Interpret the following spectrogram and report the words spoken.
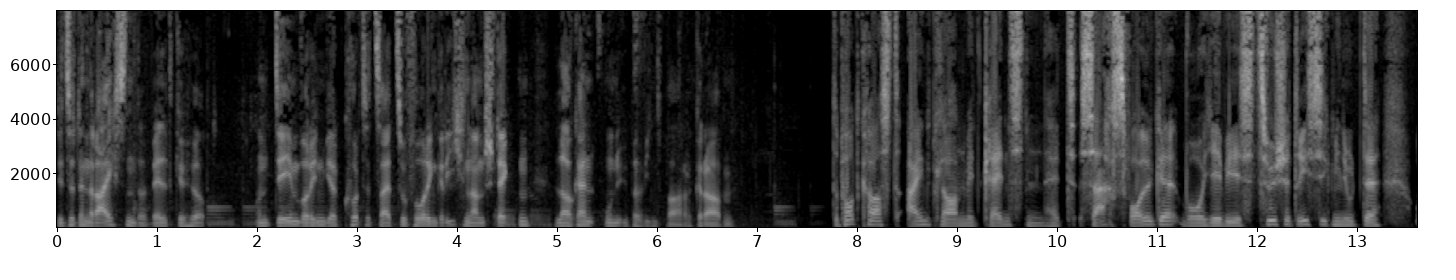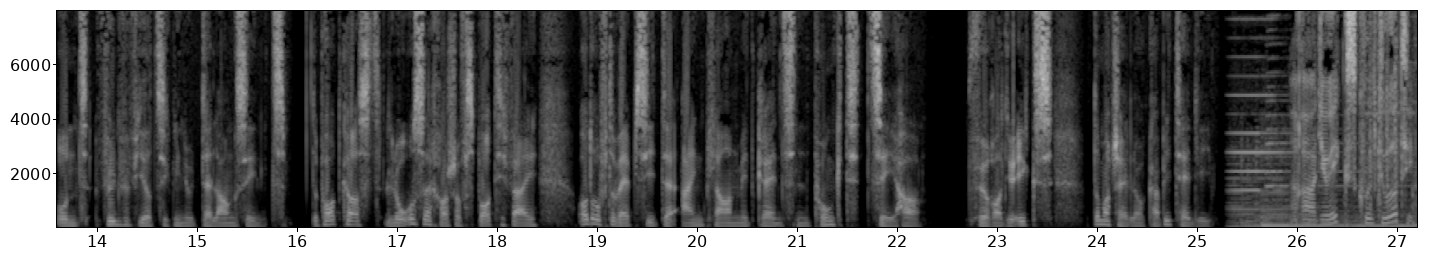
die zu den reichsten der Welt gehört, und dem, worin wir kurze Zeit zuvor in Griechenland steckten, lag ein unüberwindbarer Graben. Der Podcast Ein Plan mit Grenzen hat sechs Folgen, wo jeweils zwischen 30 Minuten und 45 Minuten lang sind. Der Podcast losen kannst du auf Spotify oder auf der Webseite einplanmitgrenzen.ch. Für Radio X, der Marcello Capitelli. Radio X Kulturtipp.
